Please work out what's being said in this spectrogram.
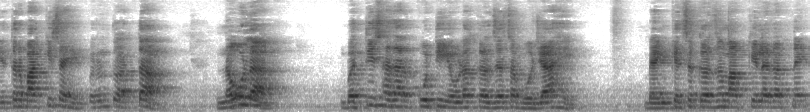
हे तर बाकीच आहे. परंतु आता नऊ लाख बत्तीस हजार कोटी एवढा कर्जाचा बोजा आहे. बँकेचं कर्ज माफ केलं जात नाही.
